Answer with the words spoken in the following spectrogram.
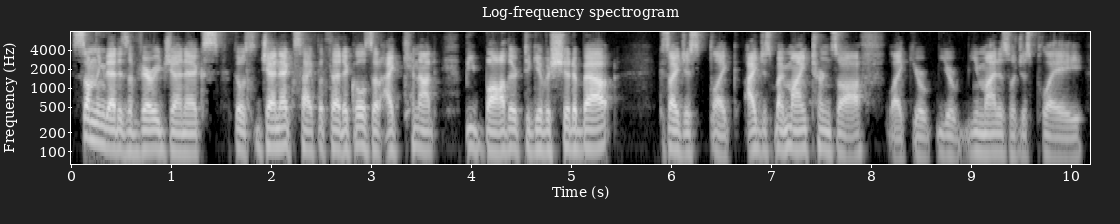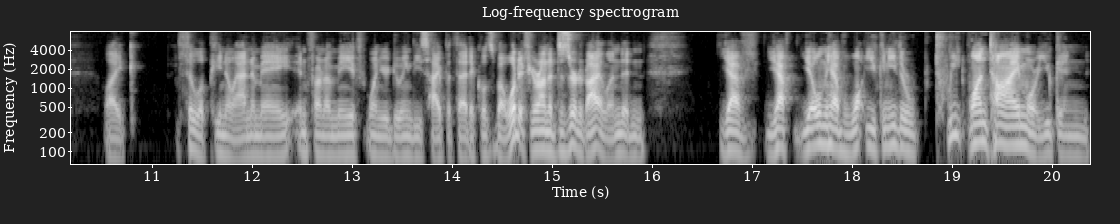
Something that is a very Gen X. Those Gen X hypotheticals that I cannot be bothered to give a shit about because I just like I just my mind turns off. Like you're you're you might as well just play like Filipino anime in front of me if, when you're doing these hypotheticals about what if you're on a deserted island and you have you have you only have one you can either tweet one time or you can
